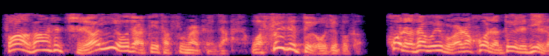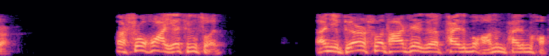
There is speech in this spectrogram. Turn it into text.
冯小刚是只要一有点对他负面评价，我非得怼回去不可，或者在微博上，或者对着记者啊说话也挺损。啊，你别人说他这个拍的不好，那么拍的不好，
